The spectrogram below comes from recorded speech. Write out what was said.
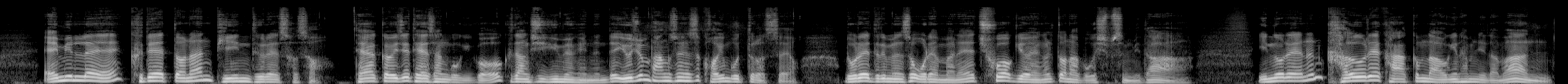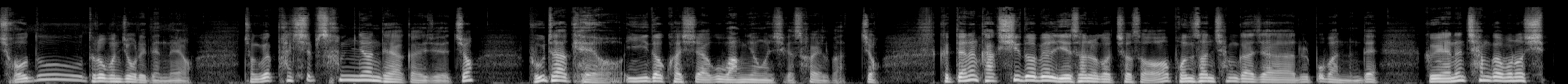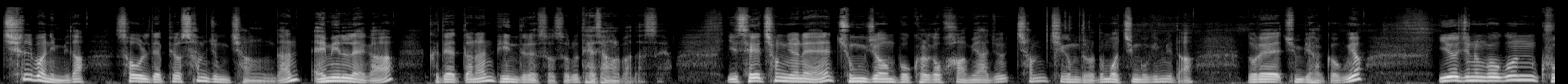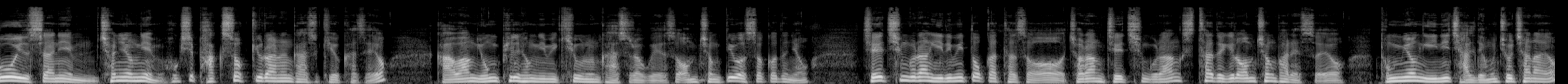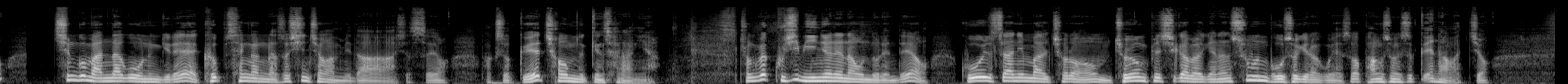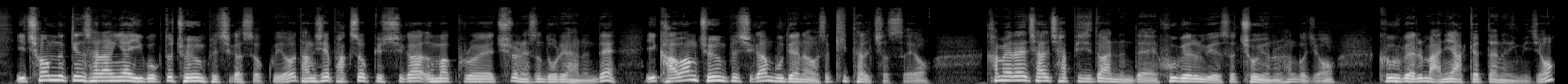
에밀레의 그대 떠난 비인들에 서서 대학가요제 대상곡이고 그 당시 유명했는데 요즘 방송에서 거의 못 들었어요. 노래 들으면서 오랜만에 추억 여행을 떠나보고 싶습니다. 이 노래는 가을에 가끔 나오긴 합니다만 저도 들어본 지 오래됐네요. 1983년 대학가요제였죠. 부탁해요. 이덕화 씨하고 왕영은 씨가 서해를 봤죠. 그때는 각 시도별 예선을 거쳐서 본선 참가자를 뽑았는데 그 해는 참가번호 17번입니다. 서울 대표 삼중창단 에밀레가 그대 떠난 빈들의 서서로 대상을 받았어요. 이 세 청년의 중저음 보컬과 화음이 아주 참 지금 들어도 멋진 곡입니다. 노래 준비할 거고요. 이어지는 곡은 9514님, 천희영님, 혹시 박석규라는 가수 기억하세요? 가왕 용필 형님이 키우는 가수라고 해서 엄청 띄웠었거든요. 제 친구랑 이름이 똑같아서 저랑 제 친구랑 스타 되기를 엄청 바랬어요. 동명이인이 잘 되면 좋잖아요. 친구 만나고 오는 길에 급 생각나서 신청합니다 하셨어요. 박석규의 처음 느낀 사랑이야. 1992년에 나온 노래인데요. 9514님 말처럼 조용필 씨가 발견한 숨은 보석이라고 해서 방송에서 꽤 나왔죠. 이 처음 느낀 사랑이야 이 곡도 조용필 씨가 썼고요. 당시에 박석규 씨가 음악 프로에 출연해서 노래하는데 이 가왕 조용필 씨가 무대에 나와서 기타를 쳤어요. 카메라에 잘 잡히지도 않는데 후배를 위해서 조연을 한 거죠. 그 후배를 많이 아꼈다는 의미죠.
